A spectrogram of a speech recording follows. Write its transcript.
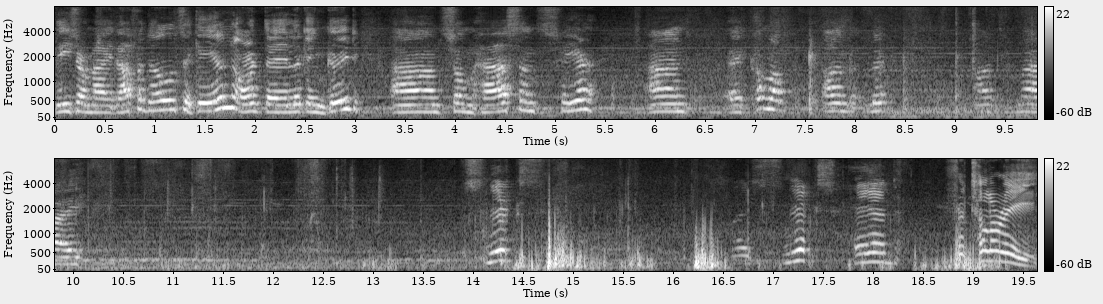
these are my daffodils again, aren't they looking good? And some hyacinths here and uh, come up and look at my snakes, my snake's head fritillary.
